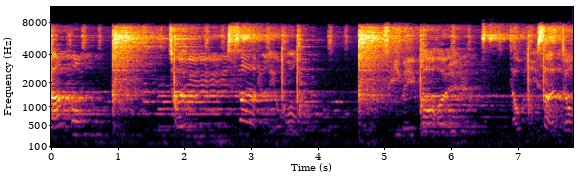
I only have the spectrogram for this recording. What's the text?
冷风吹失了梦，是未过去就已失踪。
